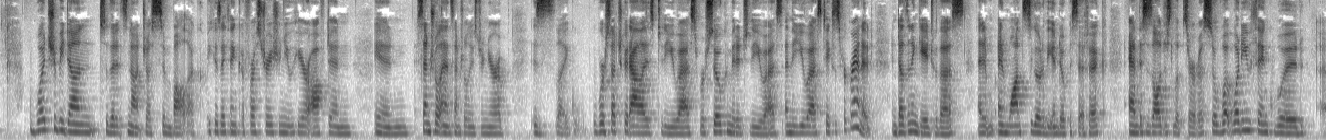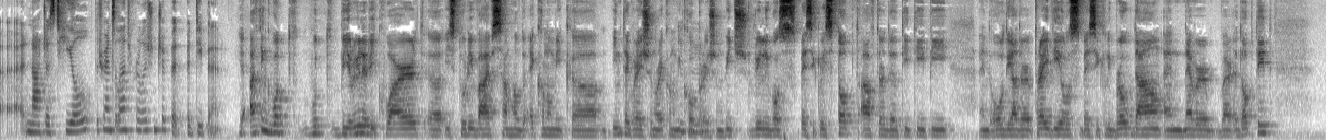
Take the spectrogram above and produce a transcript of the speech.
What should be done so that it's not just symbolic? Because I think a frustration you hear often in Central and Central Eastern Europe is like we're such good allies to the US, we're so committed to the US, and the US takes us for granted and doesn't engage with us and, and wants to go to the Indo Pacific, and this is all just lip service. So, what, what do you think would uh, not just heal the transatlantic relationship, but, but deepen it? Yeah, I think what would be really required uh, is to revive somehow the economic uh, integration or economic mm-hmm. cooperation, which really was basically stopped after the TTP and all the other trade deals basically broke down and never were adopted.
